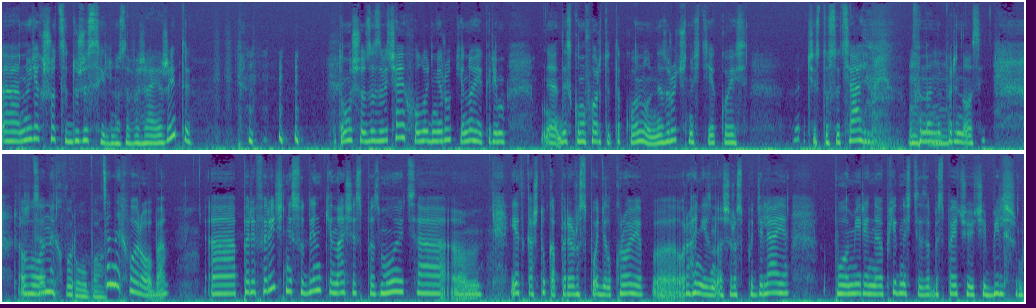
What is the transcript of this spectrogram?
Е, ну, якщо це дуже сильно заважає жити, тому що зазвичай холодні руки, ноги, крім е, дискомфорту, такого, ну, незручності якоїсь чисто соціальної, вона не приносить. Тобто це не хвороба. Це не хвороба. Периферичні судинки наші спазмуються. Ем, є така штука, перерозподіл крові, е, організм наш розподіляє по мірі необхідності, забезпечуючи більшим,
